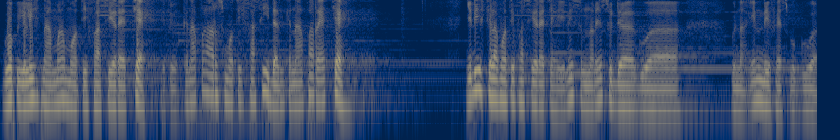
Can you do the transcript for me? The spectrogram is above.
gue pilih nama motivasi receh gitu. Kenapa harus motivasi dan kenapa receh? Jadi istilah motivasi receh ini sebenarnya sudah gue gunain di Facebook gue.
